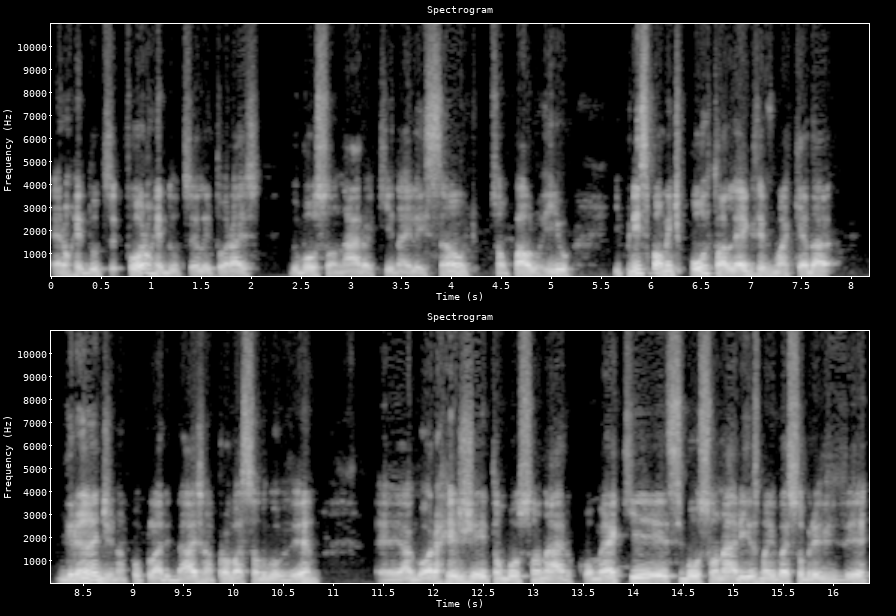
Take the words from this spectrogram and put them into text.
eram redutos, foram redutos eleitorais do Bolsonaro aqui na eleição, São Paulo, Rio, e principalmente Porto Alegre teve uma queda grande na popularidade, na aprovação do governo, é, agora rejeitam Bolsonaro. Como é que esse bolsonarismo aí vai sobreviver?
